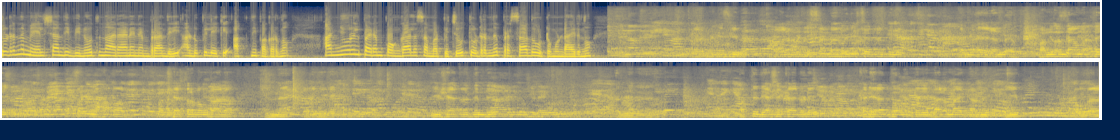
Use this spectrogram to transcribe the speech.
തുടർന്ന് മേൽശാന്തി വിനോദ് നാരായണൻ എമ്പ്രാന്തിരി അടുപ്പിലേക്ക് അഗ്നി പകർന്നു. അഞ്ഞൂറിൽ പരം പൊങ്കാല സമർപ്പിച്ചു. തുടർന്ന് പ്രസാദവൂട്ടുമുണ്ടായിരുന്നു പന്ത്രണ്ടാമത്തെ ക്ഷേത്ര പൊങ്കാല ഇന്ന് തുടങ്ങിയിരിക്കുന്നു. ഈ ക്ഷേത്രത്തിന്റെ പത്ത് ദേശക്കാരുടെ കഠിനാധ്വാനത്തിന്റെ ഫലമായിട്ടാണ് ഈ പൊങ്കാല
